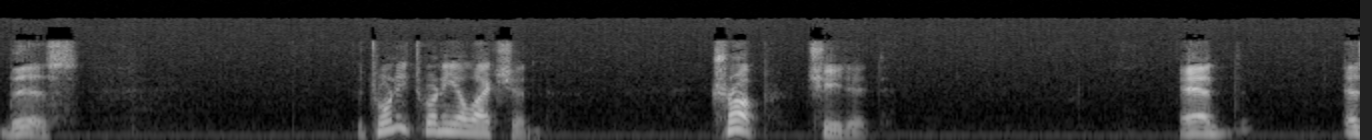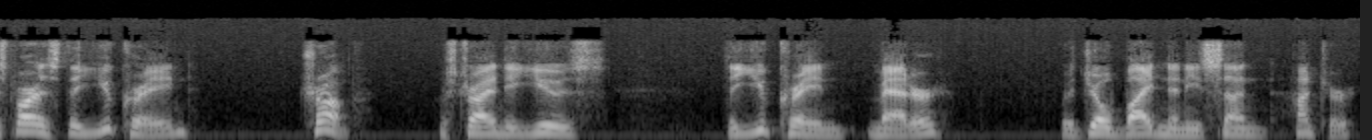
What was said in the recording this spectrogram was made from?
this. The 2020 election, Trump cheated. And as far as the Ukraine, Trump was trying to use the Ukraine matter with Joe Biden and his son Hunter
